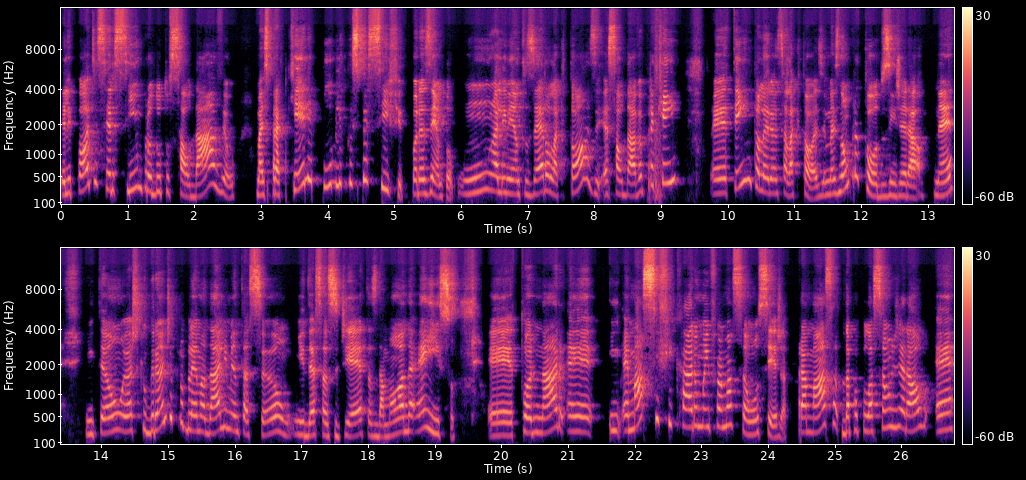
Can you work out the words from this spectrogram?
Ele pode ser sim um produto saudável, mas para aquele público específico. Por exemplo, um alimento zero lactose é saudável para quem é, tem intolerância à lactose, mas não para todos em geral, né? Então, eu acho que o grande problema da alimentação e dessas dietas da moda é isso: é tornar. É, é massificar uma informação, ou seja, para a massa da população geral é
